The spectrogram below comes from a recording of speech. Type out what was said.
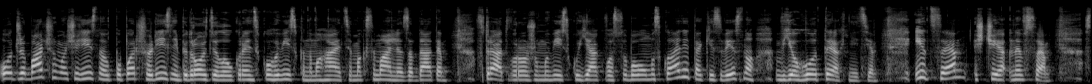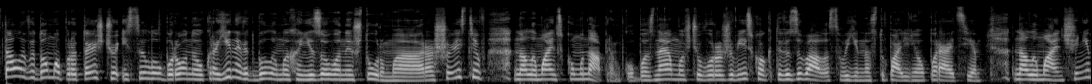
Отже, бачимо, що дійсно, по-перше, різні підрозділи українського війська намагаються максимально завдати втрат ворожому війську як в особовому складі, так і звісно в його техніці. І це ще не все. Стало відомо про те, що і сили оборони України відбили механізований штурм а, рашистів на Лиманському напрямку. Бо знаємо, що вороже військо активізувало свої наступальні операції на Лиманщині,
